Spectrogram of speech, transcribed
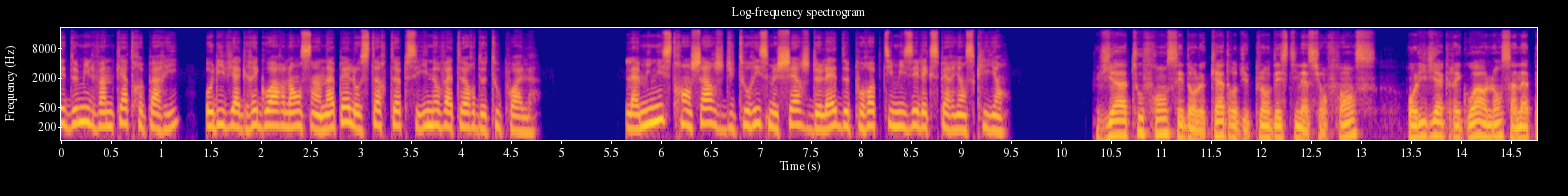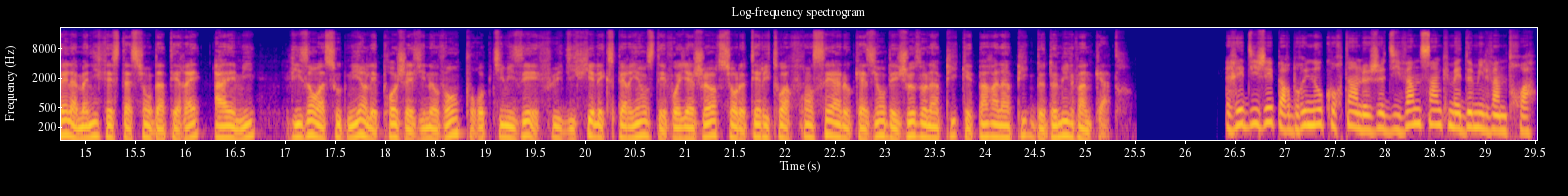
2024 Paris, Olivia Grégoire lance un appel aux startups et innovateurs de tout poil. La ministre en charge du tourisme cherche de l'aide pour optimiser l'expérience client. Via Atout France et dans le cadre du plan Destination France, Olivia Grégoire lance un appel à manifestation d'intérêt, AMI, visant à soutenir les projets innovants pour optimiser et fluidifier l'expérience des voyageurs sur le territoire français à l'occasion des Jeux olympiques et paralympiques de 2024. Rédigé par Bruno Courtin le jeudi 25 mai 2023.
